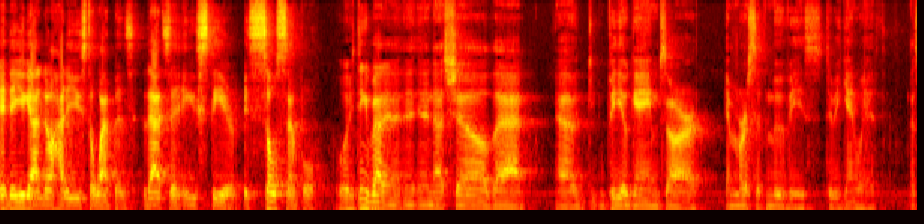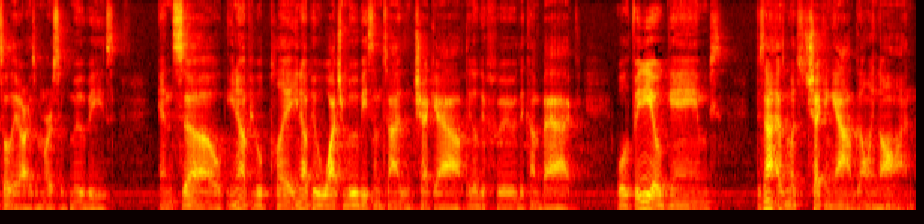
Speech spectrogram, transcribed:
and then you gotta know how to use the weapons. That's it, and you steer. It's so simple. Well, if you think about it in, in, a nutshell, that uh, video games are immersive movies to begin with. That's all they are is immersive movies. And so, you know, how people play, you know, how people watch movies sometimes and check out. They go get food, they come back. Well, video games, there's not as much checking out going on.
